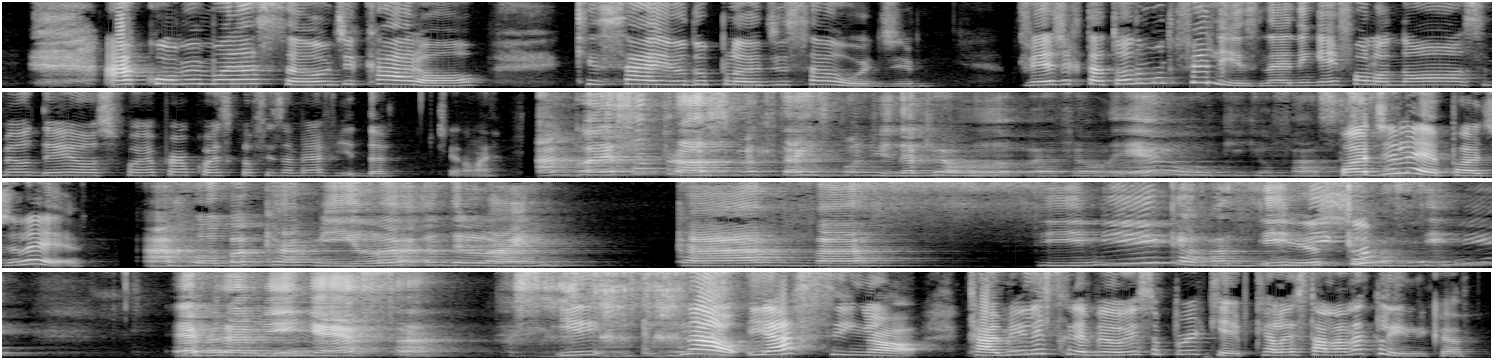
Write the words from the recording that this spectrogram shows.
a comemoração de Carol que saiu do plano de saúde. Veja que tá todo mundo feliz, né? Ninguém falou, nossa, meu Deus, foi a pior coisa que eu fiz na minha vida. Que não é. Agora, essa próxima que tá respondida é pra eu, é pra eu ler ou o que, que eu faço? Pode ler, pode ler. Arroba Camila, underline, Cavassini, Cavassini, Isso. Cavassini. É pra Cavassini. mim essa? E, não, e assim, ó, Camila escreveu isso por quê? Porque ela está lá na clínica.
